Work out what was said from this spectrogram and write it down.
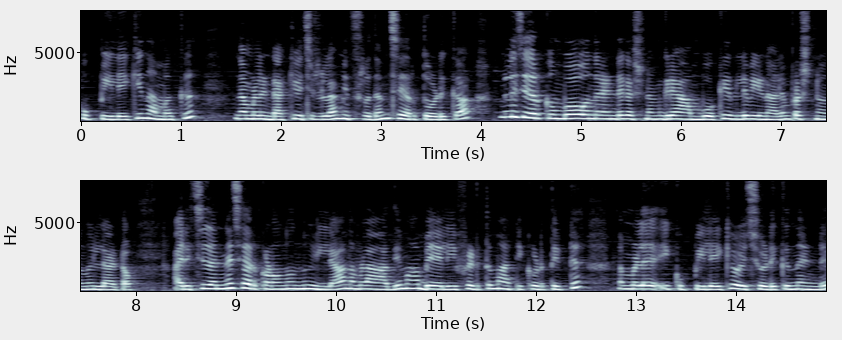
കുപ്പിയിലേക്ക് നമുക്ക് നമ്മൾ ഉണ്ടാക്കി വെച്ചിട്ടുള്ള മിശ്രിതം ചേർത്ത് കൊടുക്കുക. നിങ്ങൾ ചേർക്കുമ്പോൾ ഒന്ന് രണ്ട് കഷ്ണം ഗ്രാമ്പൂ ഒക്കെ ഇതിൽ വീണാലും പ്രശ്നമൊന്നുമില്ല കേട്ടോ. അരിച്ച് തന്നെ ചേർക്കണമെന്നൊന്നുമില്ല. നമ്മൾ ആദ്യം ആ ബേ ലീഫ് എടുത്ത് മാറ്റി കൊടുത്തിട്ട് നമ്മൾ ഈ കുപ്പിയിലേക്ക് ഒഴിച്ചു കൊടുക്കുന്നുണ്ട്.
